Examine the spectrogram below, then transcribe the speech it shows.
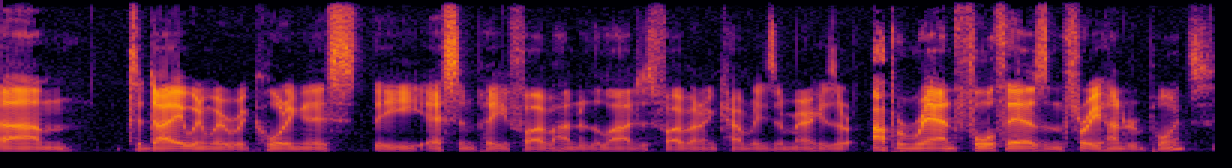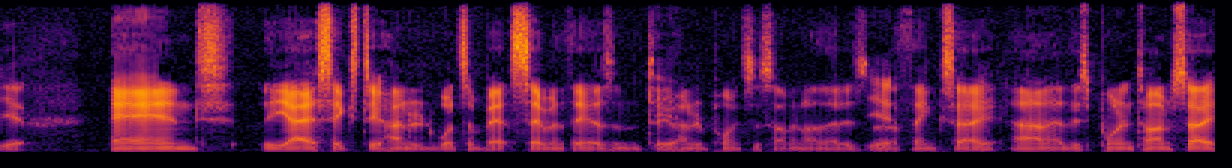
um, today when we're recording this, the S and P 500, the largest 500 companies in America, are up around 4,300 points. yeah, and the ASX 200, what's about 7,200 points or something like that, isn't? Yeah. I think so um, at this point in time. So,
